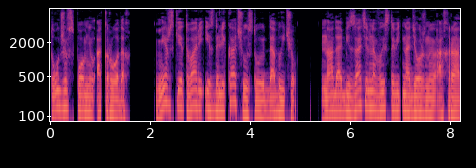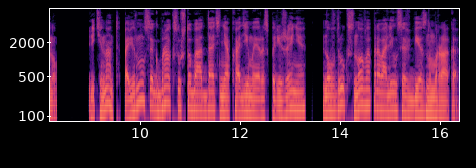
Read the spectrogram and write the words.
тут же вспомнил о кродах. Мерзкие твари издалека чувствуют добычу. Надо обязательно выставить надежную охрану. Лейтенант повернулся к Браксу, чтобы отдать необходимые распоряжения, но вдруг снова провалился в бездну мрака.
